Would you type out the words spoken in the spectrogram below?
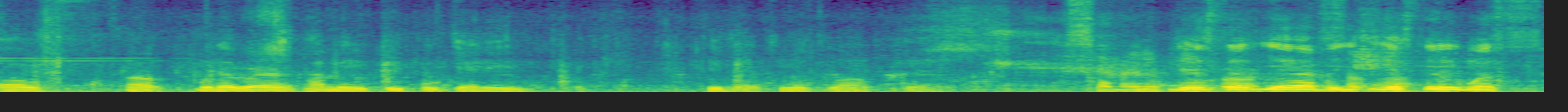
of uh, whatever how many people get in to the to the club. Yeah. So many people. Yesterday, yeah, but so- yesterday was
